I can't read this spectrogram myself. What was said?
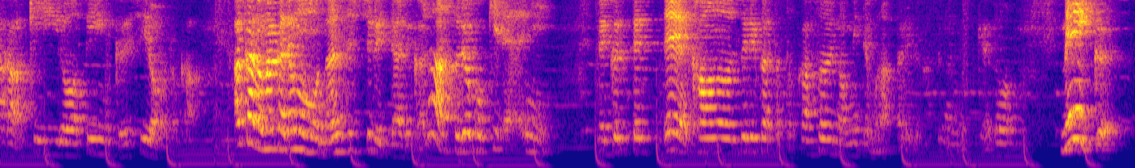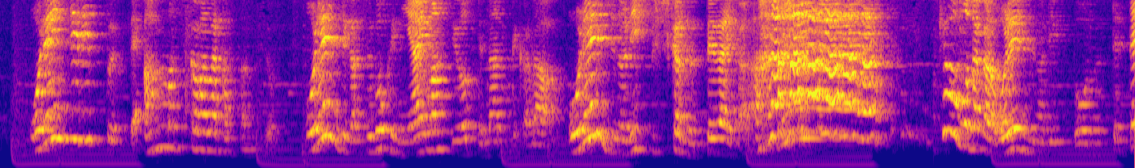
あ赤黄色ピンク白とか。赤の中でももう何十種類ってあるからそれをこう綺麗にめくってって顔の映り方とかそういうのを見てもらったりとかするんですけどメイクオレンジリップってあんま使わなかったんですよ。オレンジがすごく似合いますよってなってからオレンジのリップしか塗ってないから。今日もだからオレンジのリップを塗ってて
